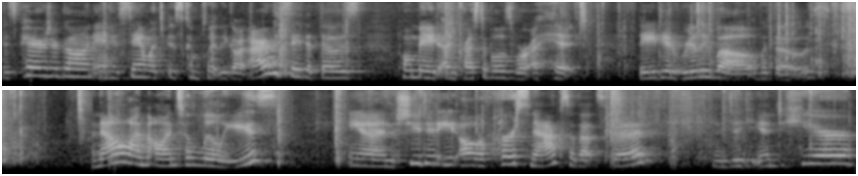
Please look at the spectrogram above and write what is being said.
his pears are gone, and his sandwich is completely gone. I would say that those homemade Uncrustables were a hit. They did really well with those. Now I'm on to Lily's, and she did eat all of her snacks, so that's good. And digging into here,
